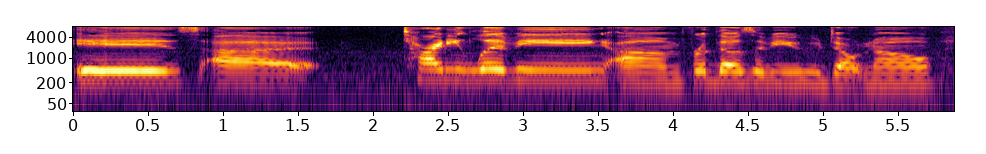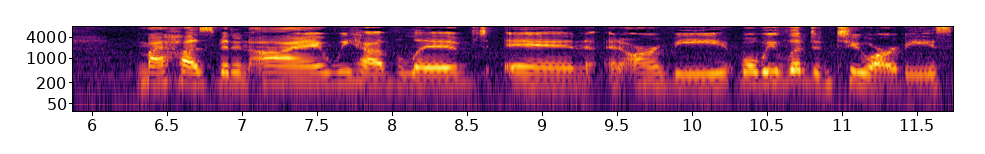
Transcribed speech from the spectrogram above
is uh, tiny living. Um, for those of you who don't know, my husband and I, we have lived in an RV. Well, we've lived in two RVs,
